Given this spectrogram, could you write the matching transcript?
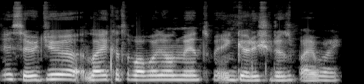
Neyse videoya like atıp abone olmayı unutmayın. Görüşürüz. Bay bay.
